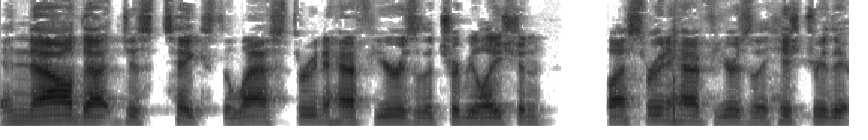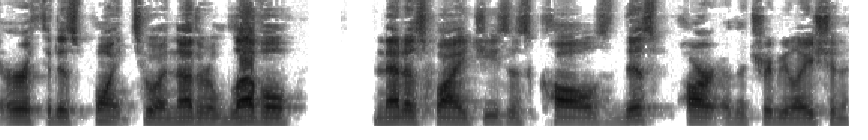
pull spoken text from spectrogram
And now that just takes the last three and a half years of the tribulation, last three and a half years of the history of the earth to this point to another level. And that is why Jesus calls this part of the tribulation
